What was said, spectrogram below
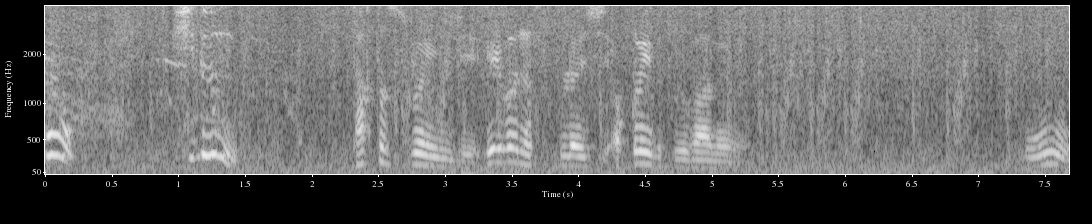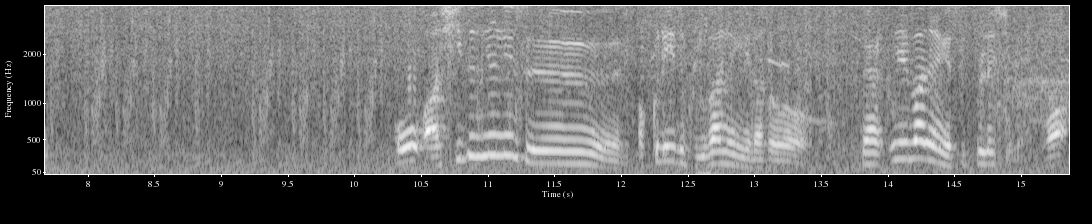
오! 히든! 닥터 스트레인지 일반형 스플래시 업그레이드 불가능 오 오, 아, 히든 유닛은 업그레이드 불가능이라서 그냥 일반형의 스플래시네. 와.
